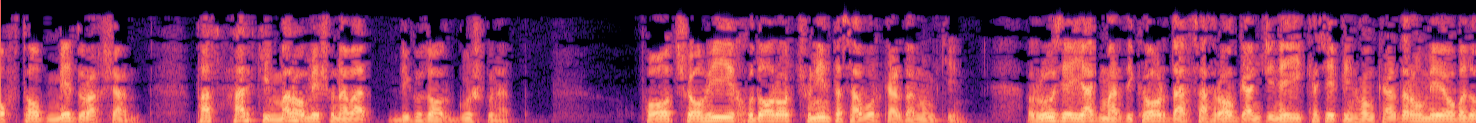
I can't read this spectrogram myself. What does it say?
офтоб медурахшанд. Пас ҳар кӣ маро мешунавад бигузор гӯш кунад. Подшоҳии худоро чунин тасаввур кардан мумкин. Рӯзе як мардикор дар саҳро ганҷинаи касе пинҳонкардаро меёбаду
